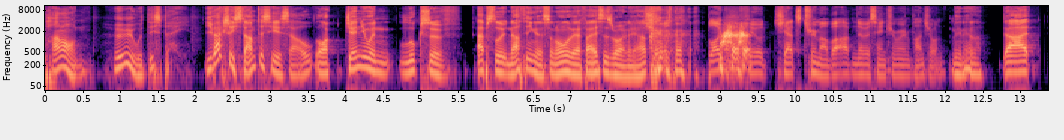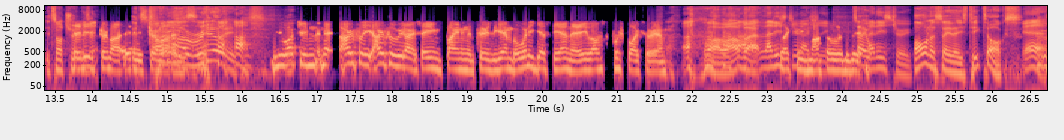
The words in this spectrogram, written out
pun on. Who would this be? You've actually stumped us here, Sal. Like genuine looks of absolute nothingness on all of our faces right now. Bloke in the field shouts Trimmer, but I've never seen Trimmer in a punch on. Me neither. Uh, it's not true. It is is it? true, mate. It is true, mate. Oh, really? You watch him. Hopefully, hopefully we don't see him playing in the twos again. But when he gets down there, he loves to push blokes around, I love that. that is flex true, muscle a actually. bit. So- That is true. I want to see these TikToks. Yeah.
